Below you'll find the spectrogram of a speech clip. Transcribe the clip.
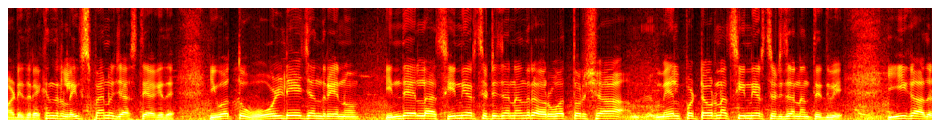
ಮಾಡಿದರೆ, ಯಾಕೆಂದರೆ ಲೈಫ್ ಸ್ಪ್ಯಾನು ಜಾಸ್ತಿ ಆಗಿದೆ. ಇವತ್ತು ಓಲ್ಡ್ ಏಜ್ ಅಂದ್ರೇನು ಹಿಂದೆ ಎಲ್ಲ ಸೀನಿಯರ್ ಸಿಟಿಜನ್ ಅಂದರೆ ಅರುವತ್ತು ವರ್ಷ ಮೇಲ್ಪಟ್ಟವ್ರನ್ನ ಸೀನಿಯರ್ ಸಿಟಿಜನ್ ಅಂತಿದ್ವಿ. ಈಗ ಅದು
